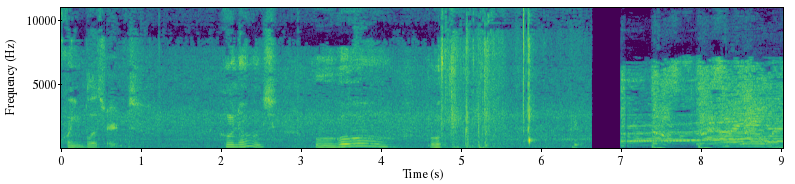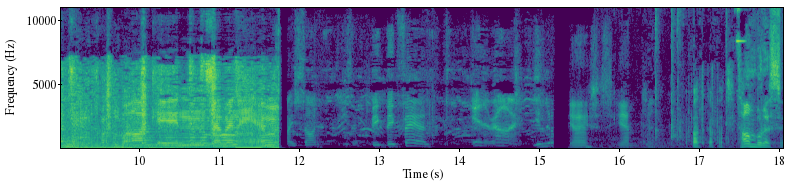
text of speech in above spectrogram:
Queen Blizzards. Who knows? Ooh. Ooh. Kapat kapat. Tam burası.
